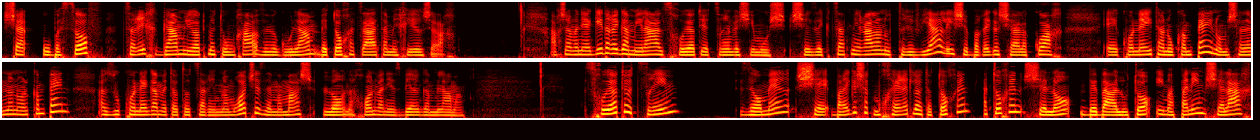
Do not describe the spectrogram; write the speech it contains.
שהוא בסוף צריך גם להיות מתומחר ומגולם בתוך הצעת המחיר שלך. עכשיו, אני אגיד רגע מילה על זכויות יוצרים ושימוש, שזה קצת נראה לנו טריוויאלי שברגע שהלקוח אה, קונה איתנו קמפיין או משלם לנו על קמפיין, אז הוא קונה גם את התוצרים, למרות שזה ממש לא נכון, ואני אסביר גם למה. זכויות יוצרים זה אומר שברגע שאת מוכרת לו את התוכן, התוכן שלו בבעלותו, עם הפנים שלך,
